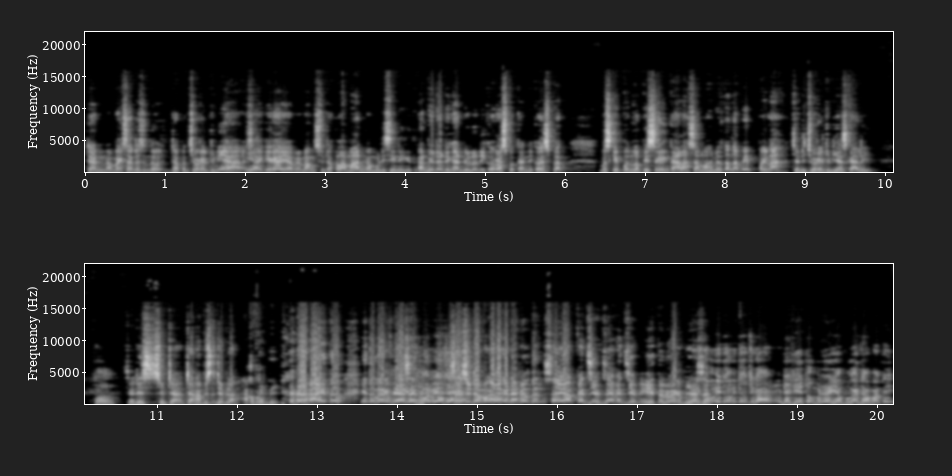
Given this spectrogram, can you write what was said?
Dan Mercedes untuk dapat juara dunia, Iya. saya kira ya memang sudah kelamaan kamu di sini gitu. Kan beda dengan dulu Nico Rosberg kan. Nico Rosberg meskipun lebih sering kalah sama Hamilton tapi pernah jadi juara dunia sekali. Betul. Jadi sudah dan habis itu dia bilang aku berhenti. itu itu luar biasa. Itu luar biasa, Saya ya? sudah mengalahkan Hamilton, saya pensiun, saya pensiun. Itu luar biasa. Itu, itu itu juga udah dihitung bener ya, bukan dalam arti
